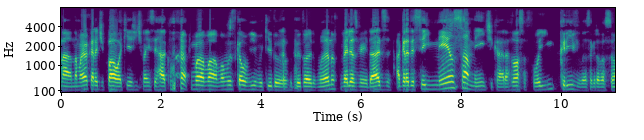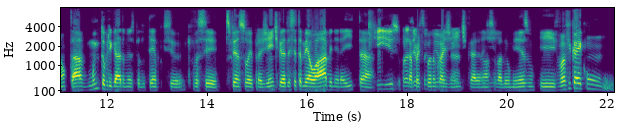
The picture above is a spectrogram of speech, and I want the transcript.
na, na maior cara de pau aqui, a gente vai encerrar com uma, uma, uma- música ao vivo aqui do, do Eduardo Mano, Velhas Verdades. Agradecer imensamente, cara. Nossa, foi incrível essa gravação, tá? Muito obrigado mesmo pelo tempo que, você- que você dispensou aí pra gente. Agradecer também ao Abner aí, tá, Que isso, prazer tá participando meu, com a cara. gente, cara. Imagina. Nossa, valeu mesmo. E vamos ficar aí com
